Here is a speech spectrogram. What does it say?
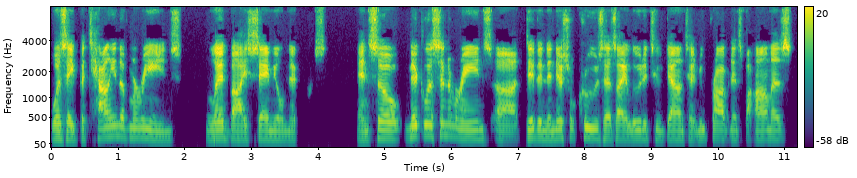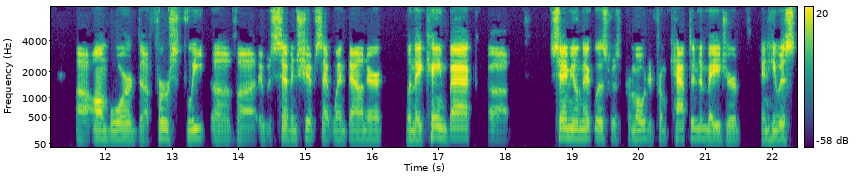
was a battalion of Marines led by Samuel Nicholas. And so Nicholas and the Marines uh, did an initial cruise, as I alluded to, down to New Providence, Bahamas, uh, on board the first fleet of uh, it was seven ships that went down there. When they came back, uh, Samuel Nicholas was promoted from captain to major, and he was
